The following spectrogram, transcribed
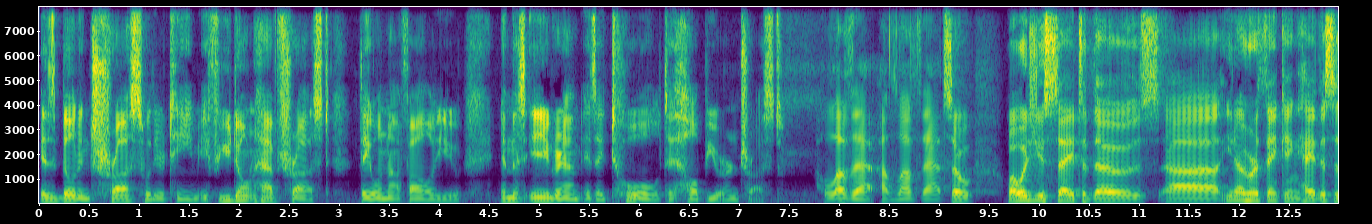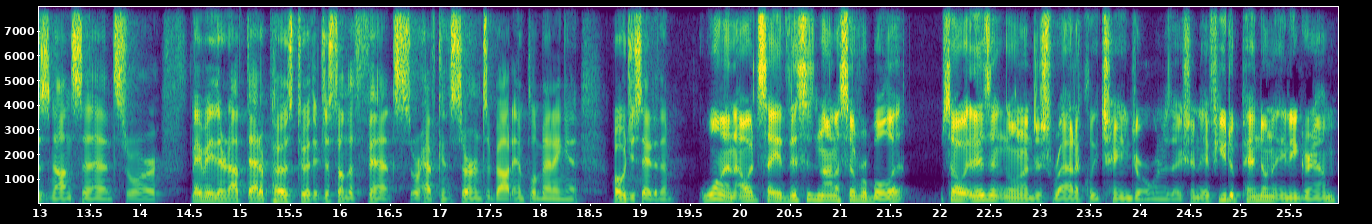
is building trust with your team. If you don't have trust, they will not follow you. And this Enneagram is a tool to help you earn trust. I love that. I love that. So, What would you say to those, uh, you know, who are thinking, "Hey, this is nonsense," or maybe they're not that opposed to it; they're just on the fence or have concerns about implementing it? What would you say to them? One, I would say this is not a silver bullet. So it isn't going to just radically change your organization. If you depend on an Enneagram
